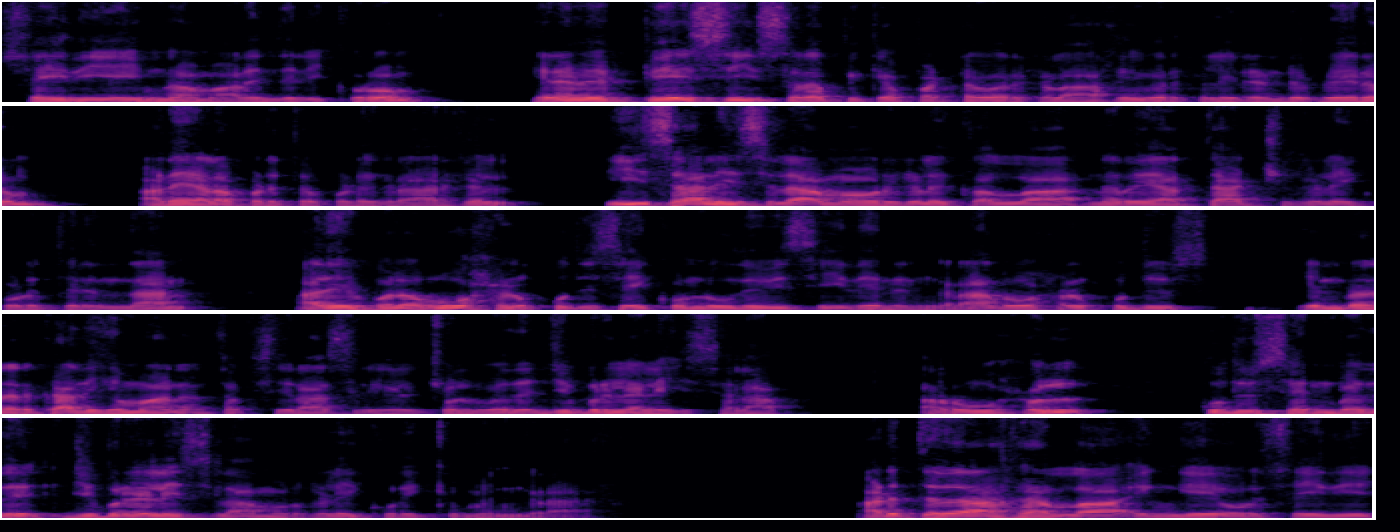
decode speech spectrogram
செய்தியையும் நாம் அறிந்திருக்கிறோம். எனவே பேசி சிறப்பிக்கப்பட்டவர்களாக இவர்கள் இரண்டு பேரும் அடையாளப்படுத்தப்படுகிறார்கள். ஈசா அலி இஸ்லாம் அவர்களுக்கு அல்லாஹ் நிறைய அத்தாட்சிகளை கொடுத்திருந்தான். அதே போல ரூஹல் குதிஸை கொண்டு உதவி செய்தேன் என்கிறான். ரூஹல் குதுஸ் என்பதற்கு அதிகமான தப்சிராசிரியர்கள் சொல்வது ஜிப்ரில் அலி இஸ்லாம். ரூஹுல் குதுஸ் என்பது ஜிப்ரில் அலி இஸ்லாம் அவர்களை குறிக்கும் என்கிறார் அடுத்ததாக அல்லாஹ் இங்கே ஒரு செய்தியை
